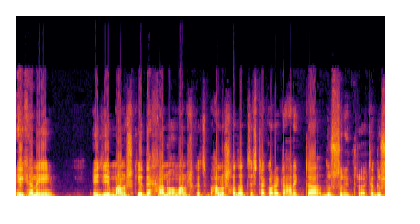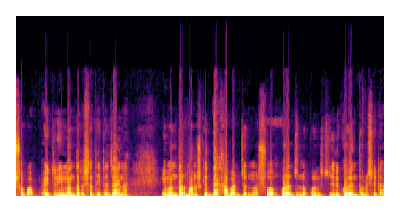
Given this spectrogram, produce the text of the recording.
এখানে এই যে মানুষকে দেখানো, মানুষের কাছে ভালো সাজার চেষ্টা করা, এটা আরেকটা দুশ্চরিত্র, একটা দুঃস্বভাব। একজন ইমানদারের সাথে এটা যায় না। ইমানদার মানুষকে দেখাবার জন্য শো অফ করার জন্য কোনো কিছু যদি করেন, তাহলে সেটা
